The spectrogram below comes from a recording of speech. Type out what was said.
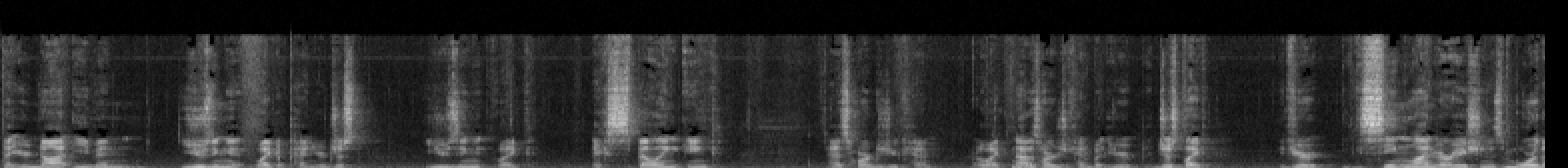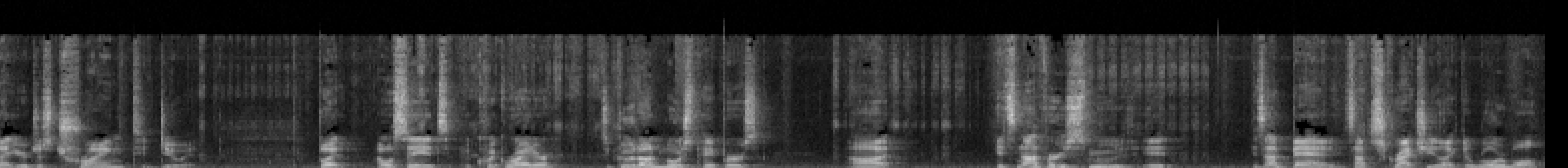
that you're not even using it like a pen. You're just using it like expelling ink as hard as you can, or like not as hard as you can, but you're just like if you're seeing line variation is more that you're just trying to do it. But I will say it's a quick writer. It's good on most papers. Uh, it's not very smooth. It it's not bad. It's not scratchy like the rollerball.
